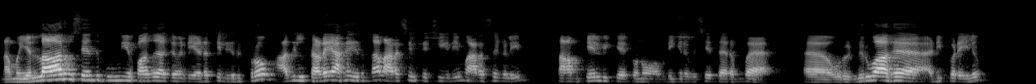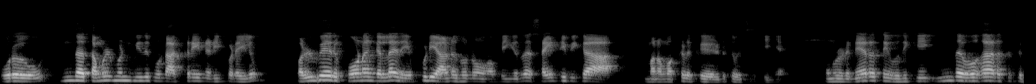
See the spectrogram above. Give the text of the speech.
நம்ம எல்லாரும் சேர்ந்து பூமியை பாதுகாக்க வேண்டிய இடத்தில் இருக்கிறோம். அதில் தடையாக இருந்தால் அரசியல் கட்சிகளையும் அரசுகளையும் நாம் கேள்வி கேட்கணும் அப்படிங்கிற விஷயத்த ரொம்ப ஒரு நிர்வாக அடிப்படையிலும் ஒரு இந்த தமிழ் மண் மீது கொண்ட அக்கறையின் அடிப்படையிலும் பல்வேறு கோணங்களில் இதை எப்படி அணுகணும் அப்படிங்கிறத சயின்டிஃபிக்காக நம்ம மக்களுக்கு எடுத்து வச்சிருக்கீங்க. உங்களுடைய நேரத்தை ஒதுக்கி இந்த விவகாரத்துக்கு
